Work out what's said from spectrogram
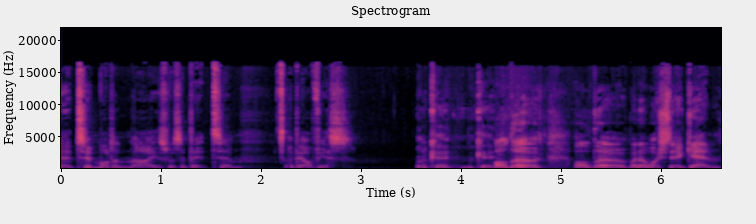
uh, to modern eyes was a bit um, a bit obvious. okay, okay. Although, although when I watched it again,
